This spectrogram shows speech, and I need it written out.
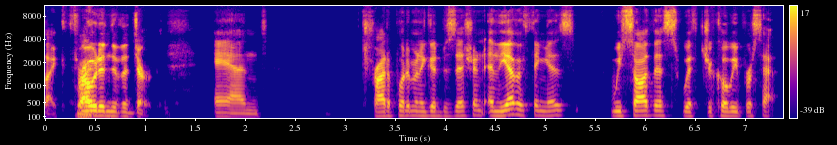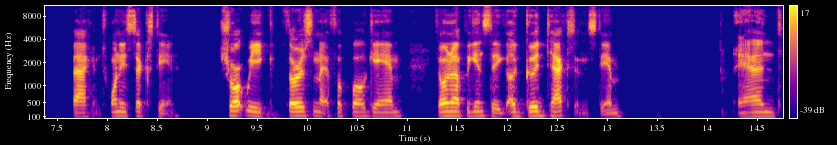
Like throw Right. it into the dirt, and try to put him in a good position. And the other thing is, we saw this with Jacoby Brissett back in 2016. Short week, Thursday night football game, going up against a, a good Texans team, and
